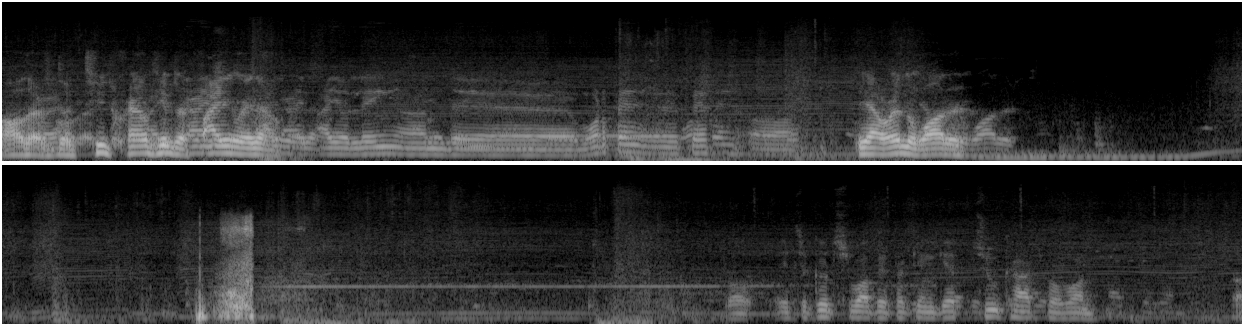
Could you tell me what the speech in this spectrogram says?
Oh, they're, the two crown teams you are fighting right now. Are you laying on the water bed, uh, bed or? Yeah, we're in the water. Well, it's a good swap if I can get two cards for one. Oh.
